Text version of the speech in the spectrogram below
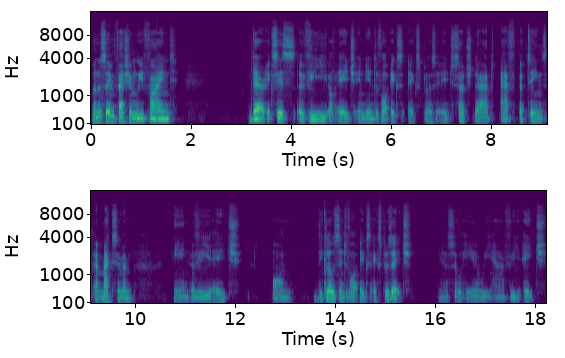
Well, in the same fashion we find there exists a v of h in the interval x x plus h such that f attains a maximum in vh on the closed interval x x plus h. Yeah, so here we have vh.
